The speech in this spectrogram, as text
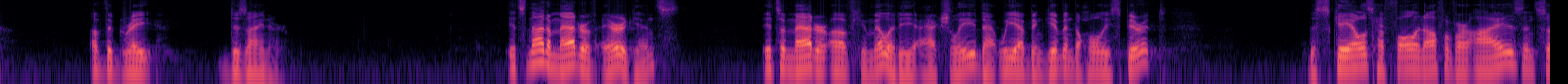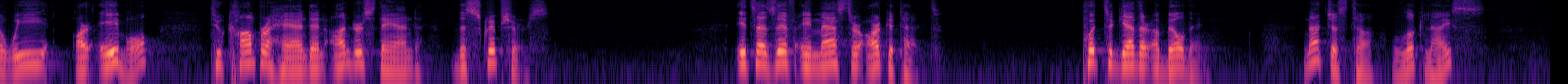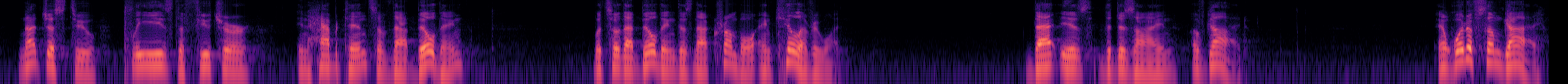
of the great designer. It's not a matter of arrogance. It's a matter of humility, actually, that we have been given the Holy Spirit. The scales have fallen off of our eyes, and so we are able to comprehend and understand the Scriptures. It's as if a master architect put together a building, not just to look nice, not just to please the future inhabitants of that building, but so that building does not crumble and kill everyone. That is the design of God. And what if some guy,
